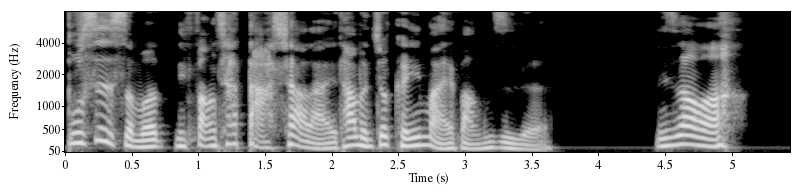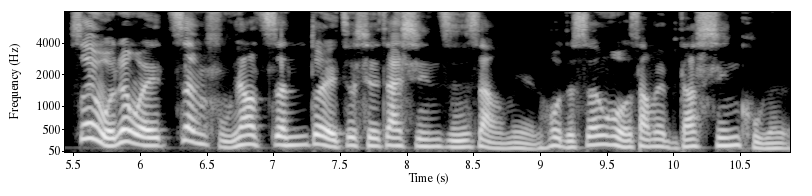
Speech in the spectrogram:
不是什么你房价打下来，他们就可以买房子的，你知道吗？所以我认为政府要针对这些在薪资上面或者生活上面比较辛苦的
